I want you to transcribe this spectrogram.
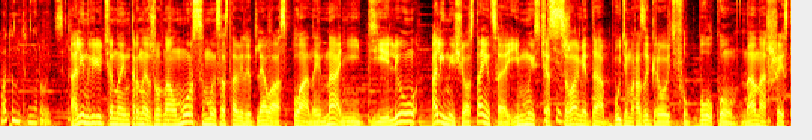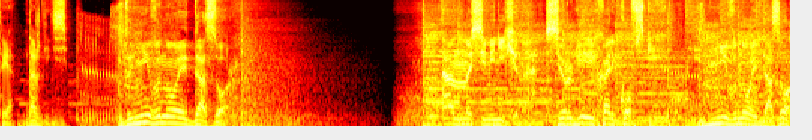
Вот он тренируется. Алина Вилютина, интернет-журнал Морс. Мы составили для вас планы на неделю. Алина еще останется, и мы сейчас Спасибо. с вами, да, будем разыгрывать футболку на нашествие. Дождитесь. Дневной дозор. Анна Семенихина, Сергей Харьковский. Дневной дозор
